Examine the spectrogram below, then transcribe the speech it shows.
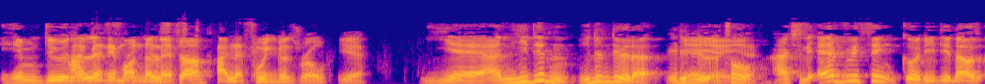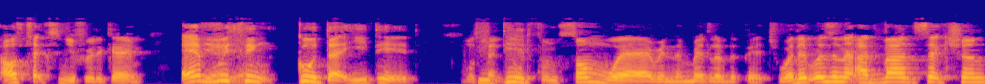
him doing a left him on the winger's left, job. a left winger's role. Yeah, Yeah, and he didn't. He didn't do that. He didn't Yeah, do it at all. Actually, everything good he did. I was I was texting you through the game. Everything good that he did, was he did from somewhere in the middle of the pitch. Whether it was in the advanced section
